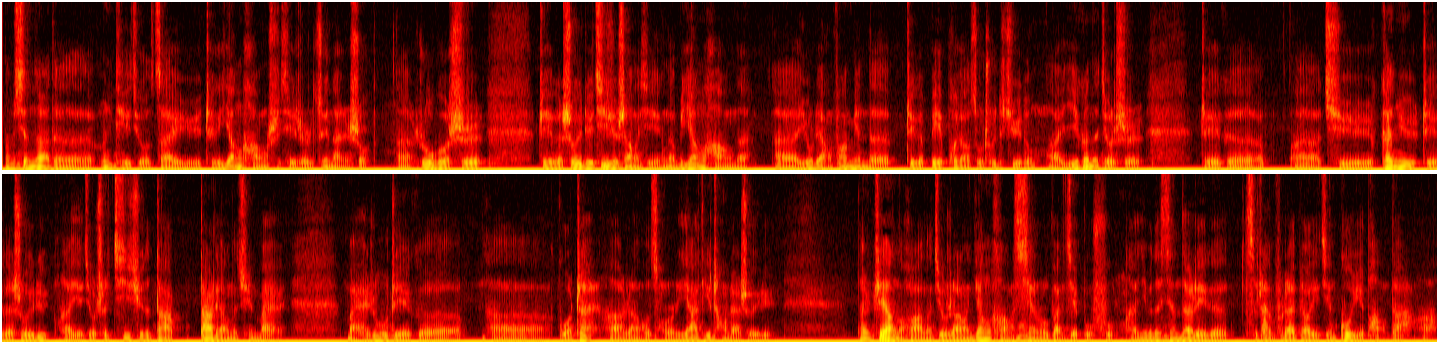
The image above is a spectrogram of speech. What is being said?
那么现在的问题就在于，这个央行是其实是最难受的啊。如果是这个收益率继续上行，那么央行呢，呃，有两方面的这个被迫要做出的举动啊。一个呢，就是这个呃，去干预这个收益率啊，也就是继续的大大量的去买。买入这个呃国债啊，然后从而压低偿债收益率。但是这样的话呢，就让央行陷入万劫不复啊，因为它现在这个资产负债表已经过于庞大啊，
